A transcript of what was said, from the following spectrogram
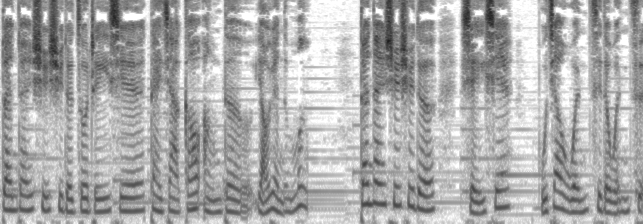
断断续续的做着一些代价高昂的遥远的梦，断断续续的写一些不叫文字的文字，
